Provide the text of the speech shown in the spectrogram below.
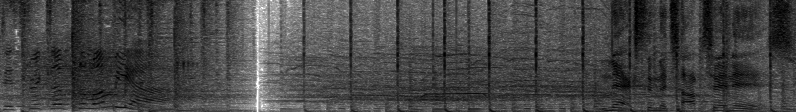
District of Columbia. Next in the top 10 is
